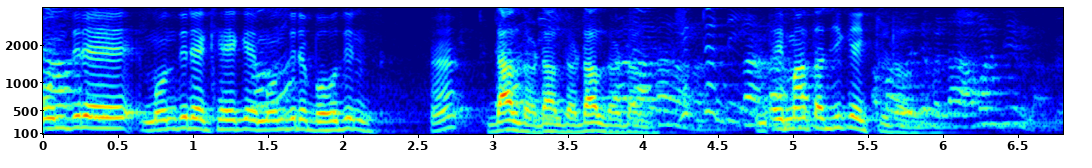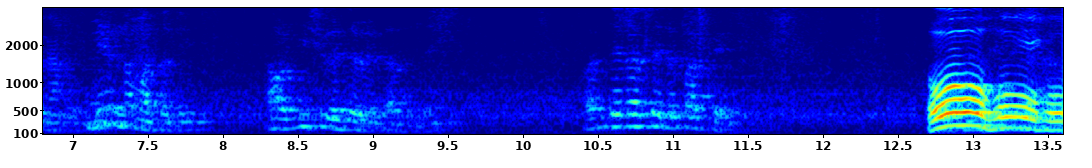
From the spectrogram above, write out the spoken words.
মন্দিরে মন্দিরে খেয়ে খেয়ে মন্দিরে বহুদিন হ্যাঁ? ডাল দাও ডাল দাও ডাল দাও ডাল এই মাতাজিকে একটু ডাল হয়ে দাও। যাবে না, আমার দিন না দিন না মাতাজি। আমার বেশি যাবে কালকে আর যেটা আছে এটা perfect। ও হো হো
